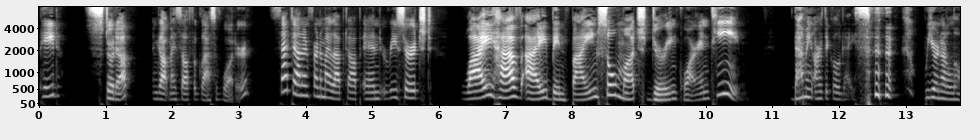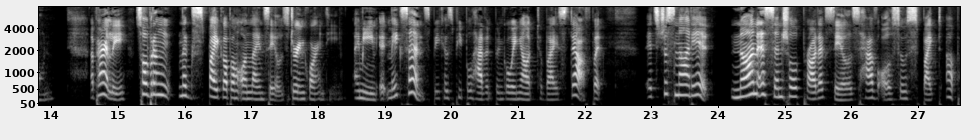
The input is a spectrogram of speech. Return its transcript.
paid, stood up, and got myself a glass of water, sat down in front of my laptop, and researched why have I been buying so much during quarantine? Daming article, guys. we are not alone. Apparently, sobrang nag-spike up ang online sales during quarantine. I mean, it makes sense because people haven't been going out to buy stuff, but it's just not it. Non essential product sales have also spiked up.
